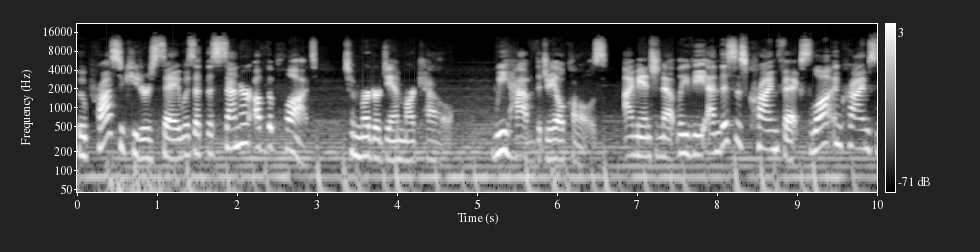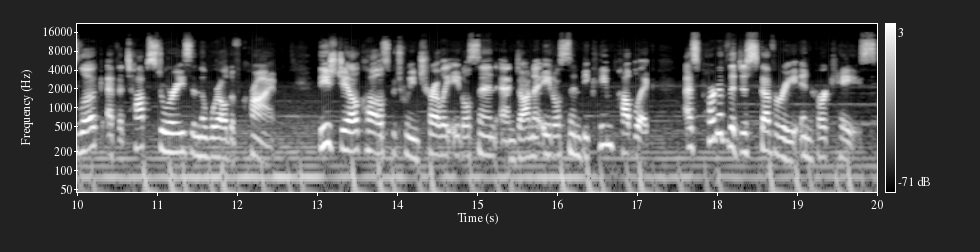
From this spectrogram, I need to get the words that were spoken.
who prosecutors say was at the center of the plot to murder Dan Markel. We have the jail calls. I'm Angenette Levy, and this is Crime Fix Law and Crime's look at the top stories in the world of crime. These jail calls between Charlie Adelson and Donna Adelson became public as part of the discovery in her case.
